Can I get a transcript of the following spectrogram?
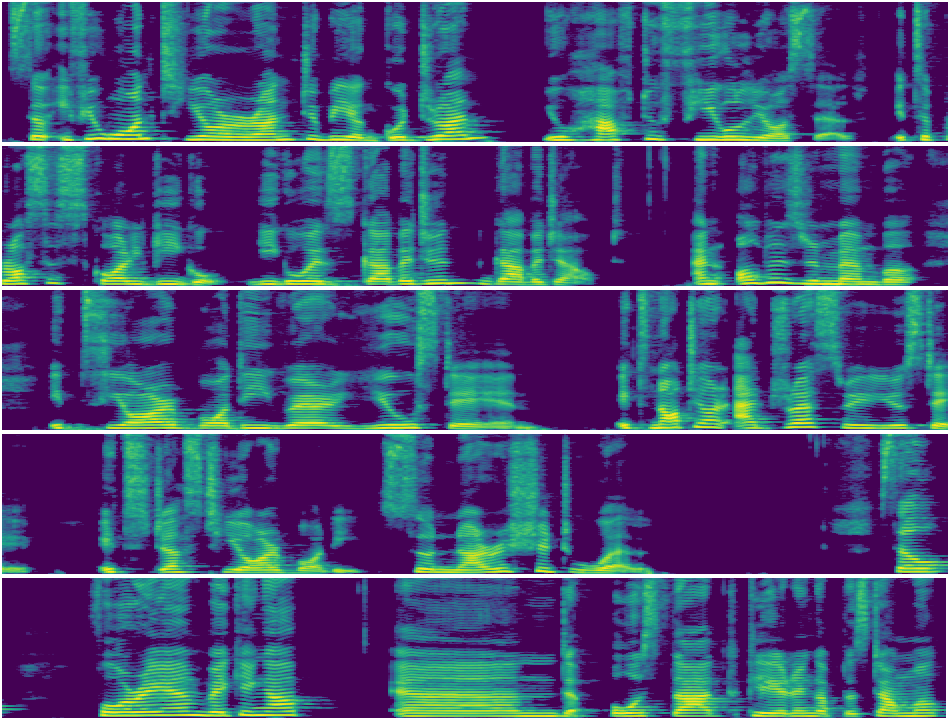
So, if you want your run to be a good run, you have to fuel yourself. It's a process called GIGO. GIGO is garbage in, garbage out. And always remember, it's your body where you stay in. It's not your address where you stay. It's just your body. So nourish it well. So 4 a.m. waking up and post that clearing up the stomach.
